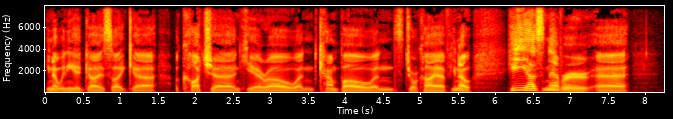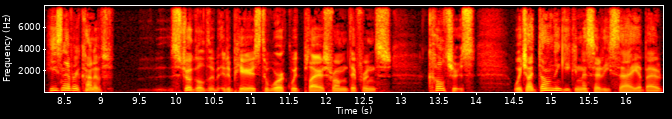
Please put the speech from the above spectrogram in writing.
you know, when he had guys like uh, Okocha and Hierro and Campo and Djorkaeff, you know, he has never, uh, he's never kind of struggled, it appears, to work with players from different cultures, which I don't think you can necessarily say about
